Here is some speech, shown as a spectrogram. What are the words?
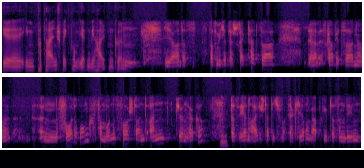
im Parteienspektrum irgendwie halten können. Hm. Ja, das, was mich jetzt erschreckt hat, war, äh, es gab jetzt eine, eine, Forderung vom Bundesvorstand an Björn Höcke, hm. dass er eine eidesstattliche Erklärung abgibt, dass an den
